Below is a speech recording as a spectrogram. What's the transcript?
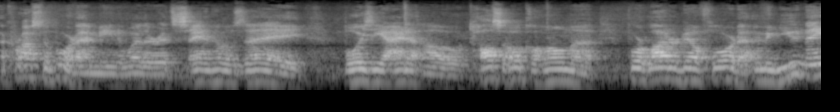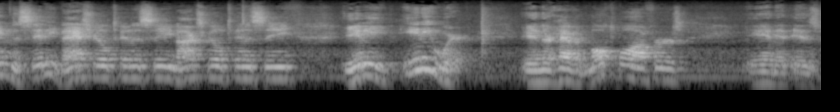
across the board. I mean, whether it's San Jose, Boise, Idaho, Tulsa, Oklahoma, Fort Lauderdale, Florida. I mean, you name the city, Nashville, Tennessee, Knoxville, Tennessee, any anywhere. And they're having multiple offers, and it is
